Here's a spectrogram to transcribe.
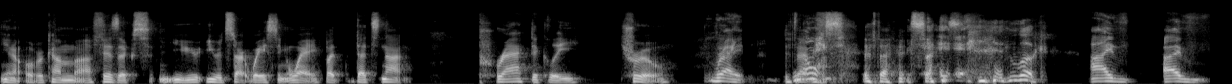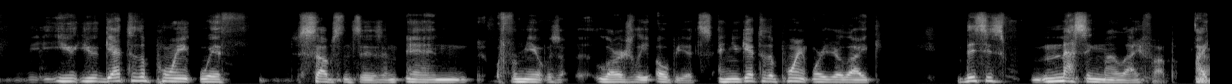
you know overcome uh, physics. You you would start wasting away, but that's not practically true. Right. If that, no. makes, if that makes sense. Look, I've, I've, you, you get to the point with substances and, and for me, it was largely opiates. And you get to the point where you're like, this is messing my life up. Yeah.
